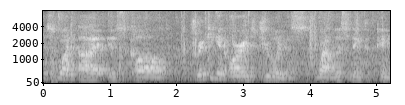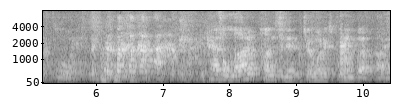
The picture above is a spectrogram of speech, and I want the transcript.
This one uh, is called Drinking an Orange Julius while listening to Pink Floyd. it has a lot of puns in it, which I won't explain, but I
